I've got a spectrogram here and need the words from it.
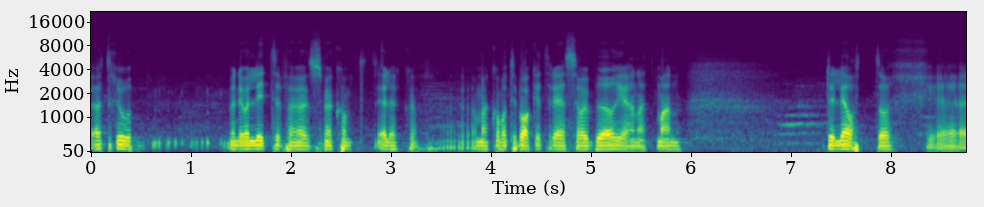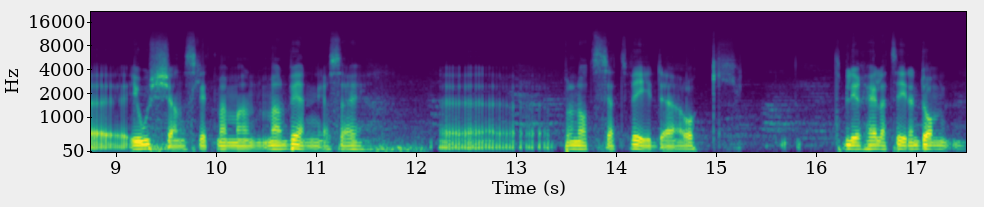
jag tror, men det var lite för, som jag kom, eller om man kommer tillbaka till det jag sa i början, att man det låter eh, okänsligt men man, man vänjer sig eh, på något sätt vid det och det blir hela tiden de,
